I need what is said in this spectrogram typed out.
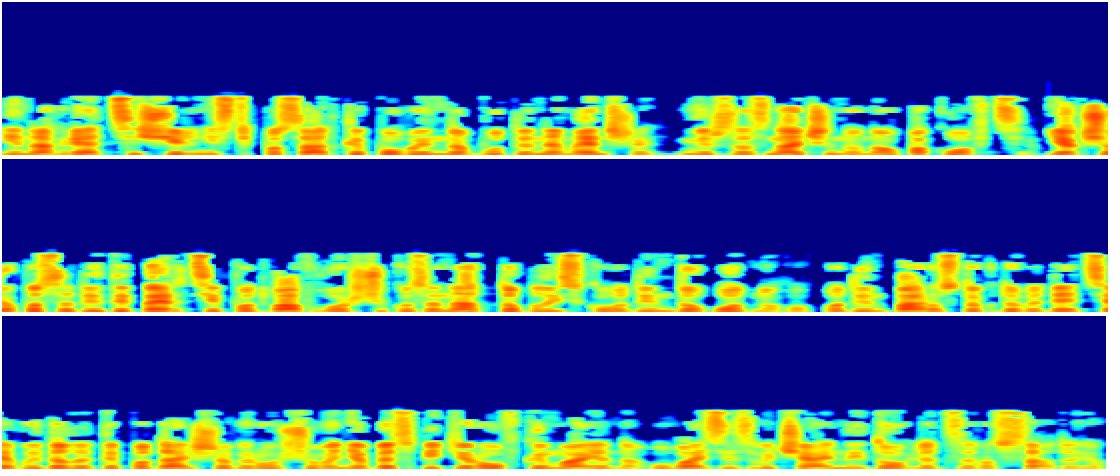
І на грядці щільність посадки повинна бути не менше, ніж зазначено на упаковці. Якщо посадити перці по два в горщику занадто близько один до одного, один паросток доведеться видалити подальше вирощування без пікіровки має на увазі звичайний догляд за розсадою,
